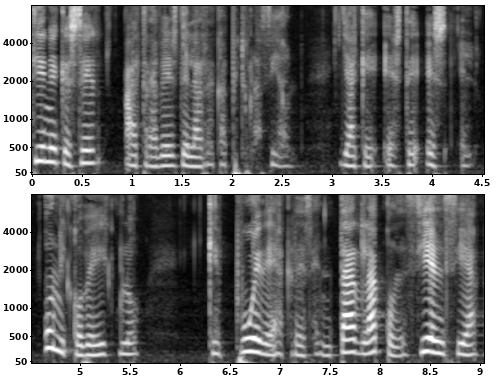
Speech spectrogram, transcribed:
tiene que ser a través de la recapitulación, ya que este es el único vehículo que puede acrecentar la conciencia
